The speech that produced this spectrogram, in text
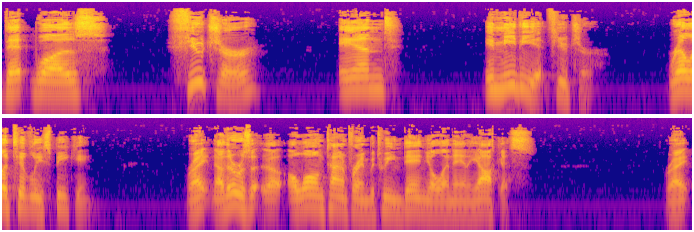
that was future and immediate future, relatively speaking. Right? Now there was a, a long time frame between Daniel and Antiochus. Right?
